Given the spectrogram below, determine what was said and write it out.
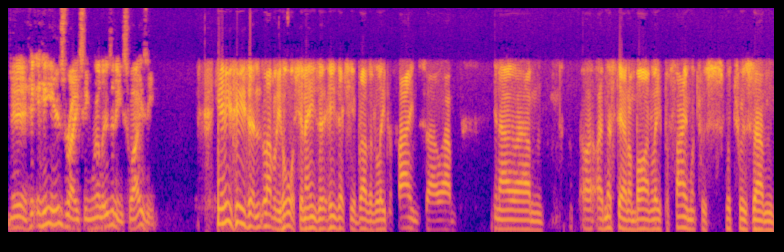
Yeah, he is racing well, isn't he, Swayze? Yeah, he's, he's a lovely horse, and he's a, he's actually a brother to Leap of Fame. So, um, you know, um, I, I, missed out on buying Leap of Fame, which was which was um,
